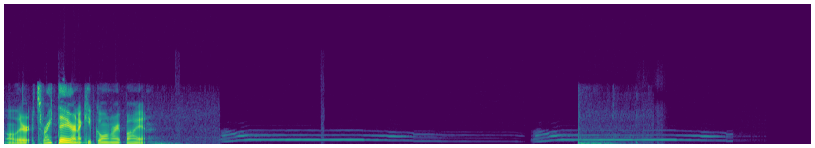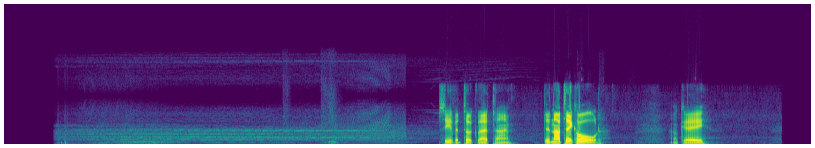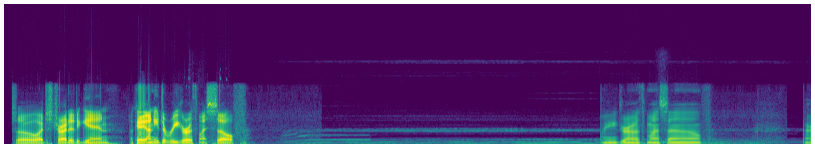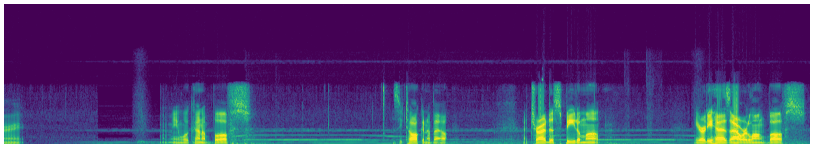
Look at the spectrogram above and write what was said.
Oh, there... It's right there, and I keep going right by it. See if it took that time. Did not take hold. Okay. So I just tried it again. Okay, I need to regrowth myself. Regrowth myself. Alright. I mean, what kind of buffs is he talking about? I tried to speed him up. He already has hour-long buffs.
